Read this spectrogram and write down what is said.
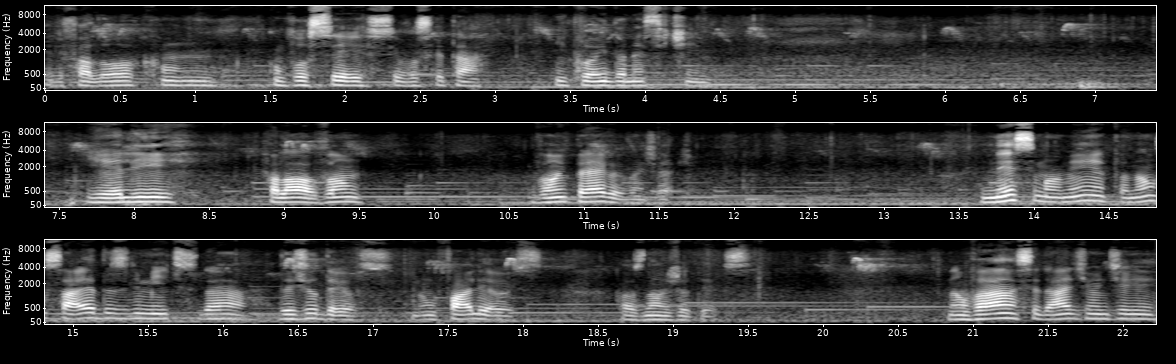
Ele falou com com você, se você está incluindo nesse time. E ele falou: ó, vão, vão e prega o Evangelho. Nesse momento, não saia dos limites da, dos judeus, não fale aos, aos não-judeus. Não vá à cidade onde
